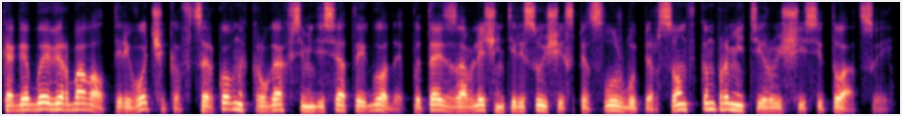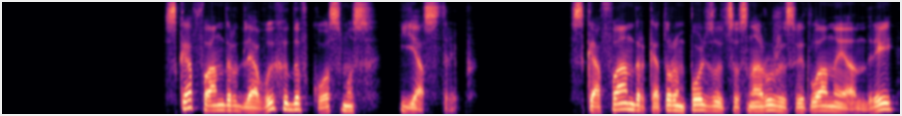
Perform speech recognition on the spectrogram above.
КГБ вербовал переводчиков в церковных кругах в 70-е годы, пытаясь завлечь интересующих спецслужбу персон в компрометирующей ситуации. Скафандр для выхода в космос «Ястреб». Скафандр, которым пользуются снаружи Светлана и Андрей,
